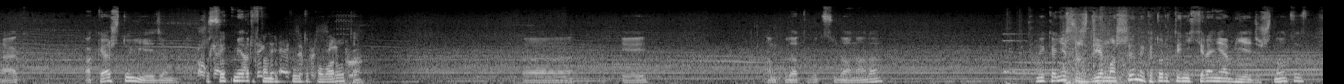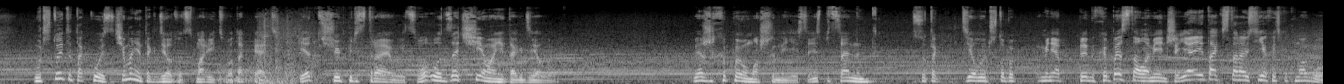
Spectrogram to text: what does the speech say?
Так. Пока что едем. 600 метров там до какого-то поворота. Э, окей. Нам куда-то вот сюда надо. Ну и, конечно же, две машины, которые ты ни хера не объедешь. Ну, это... Вот что это такое? Зачем они так делают? Вот смотрите, вот опять. И это еще и перестраивается. Вот, вот зачем они так делают? У меня же ХП у машины есть. Они специально все так делают, чтобы у меня, блин, ХП стало меньше. Я и так стараюсь ехать как могу.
